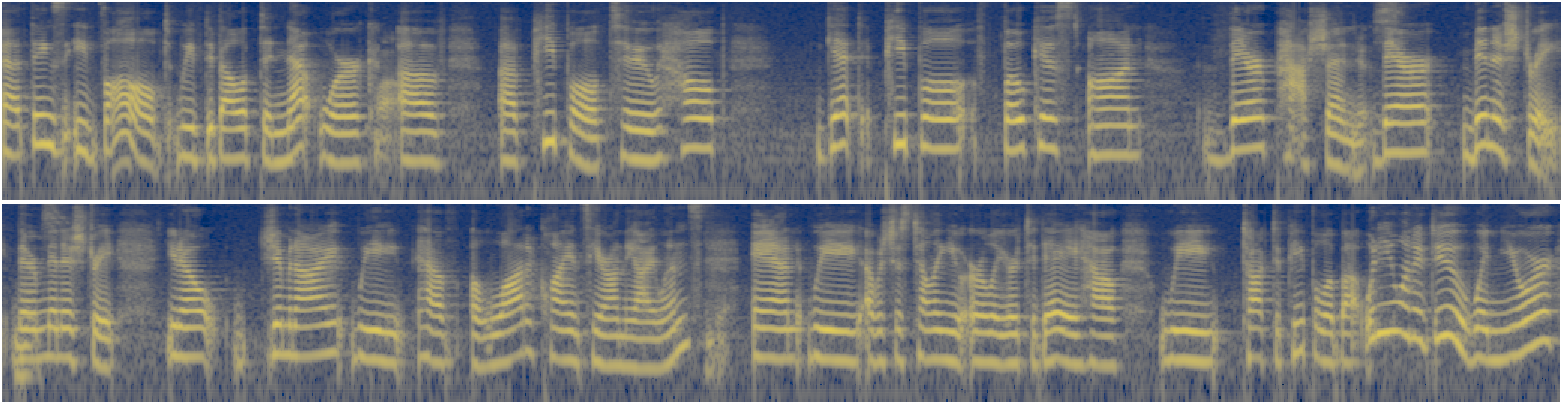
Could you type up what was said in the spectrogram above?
uh, things evolved we've developed a network Wow. of of people to help get people focused on their passion, Yes. their ministry, their Yes. ministry. You know, Jim and I, we have a lot of clients here on the islands, and we. I was just telling you earlier today how we talk to people about what do you want to do when your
